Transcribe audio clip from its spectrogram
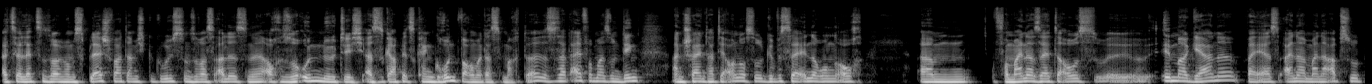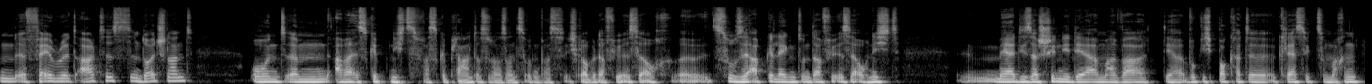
Als er letztens auch beim Splash war, hat er mich gegrüßt und sowas alles, ne? Auch so unnötig. Also es gab jetzt keinen Grund, warum er das macht. Ne? Das ist halt einfach mal so ein Ding. Anscheinend hat er auch noch so gewisse Erinnerungen auch ähm, von meiner Seite aus äh, immer gerne, weil er ist einer meiner absoluten äh, Favorite Artists in Deutschland. Und ähm, aber es gibt nichts, was geplant ist oder sonst irgendwas. Ich glaube, dafür ist er auch äh, zu sehr abgelenkt und dafür ist er auch nicht mehr dieser Shindy, der er mal war, der wirklich Bock hatte, Classic zu machen.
